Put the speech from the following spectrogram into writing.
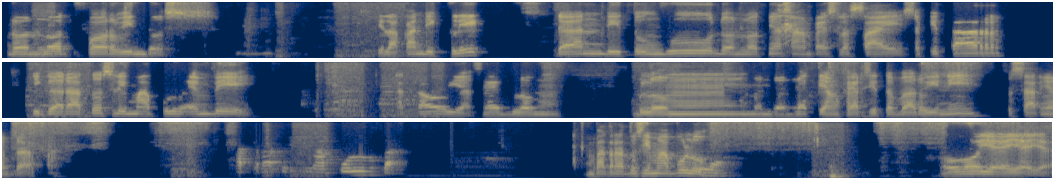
Download for Windows. Silakan diklik dan ditunggu downloadnya sampai selesai. Sekitar 350 MB atau ya saya belum belum mendownload yang versi terbaru ini besarnya berapa? 450 Pak. 450. Iya. Oh ya ya ya.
